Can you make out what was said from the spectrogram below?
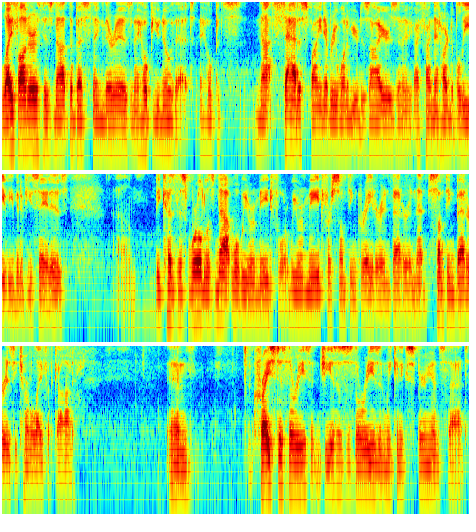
life on earth is not the best thing there is, and I hope you know that. I hope it's not satisfying every one of your desires, and I, I find that hard to believe, even if you say it is. Um, because this world was not what we were made for. We were made for something greater and better, and that something better is eternal life with God. And Christ is the reason, Jesus is the reason we can experience that.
